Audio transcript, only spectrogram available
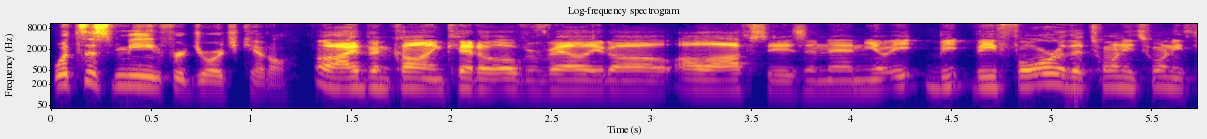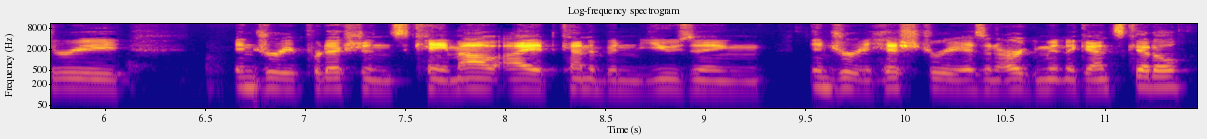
What's this mean for George Kittle? Well, I've been calling Kittle overvalued all, all offseason. And, you know, be, before the 2023 injury predictions came out, I had kind of been using injury history as an argument against Kittle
